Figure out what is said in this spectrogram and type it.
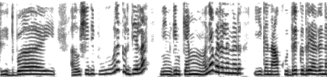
ಗುಡ್ ಬೈ ಔಷಧಿ ಪೂರ ಕೆಮ್ಮನೆ ಬರಲ್ಲ ನೋಡು. ಈಗ ನಾವು ಕುದ್ರೆ ಕುದ್ರೆ ಆಡೋಣ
